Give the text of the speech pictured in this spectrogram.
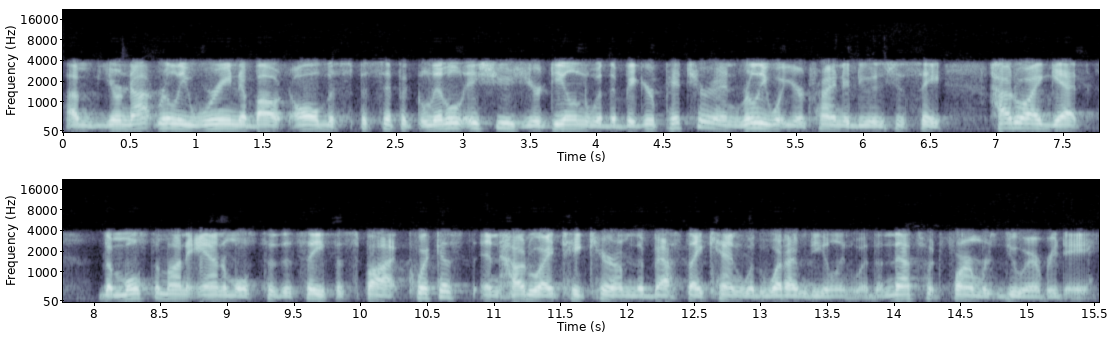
um, you're not really worrying about all the specific little issues. You're dealing with the bigger picture. And really, what you're trying to do is just say, how do I get the most amount of animals to the safest spot quickest? And how do I take care of them the best I can with what I'm dealing with? And that's what farmers do every day.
